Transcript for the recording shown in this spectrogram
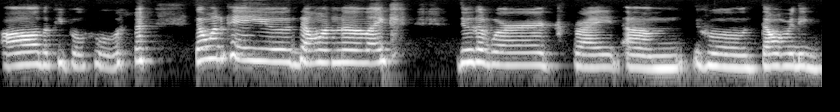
all the people who don't want to pay you, don't want to like do the work, right? Um, who don't really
